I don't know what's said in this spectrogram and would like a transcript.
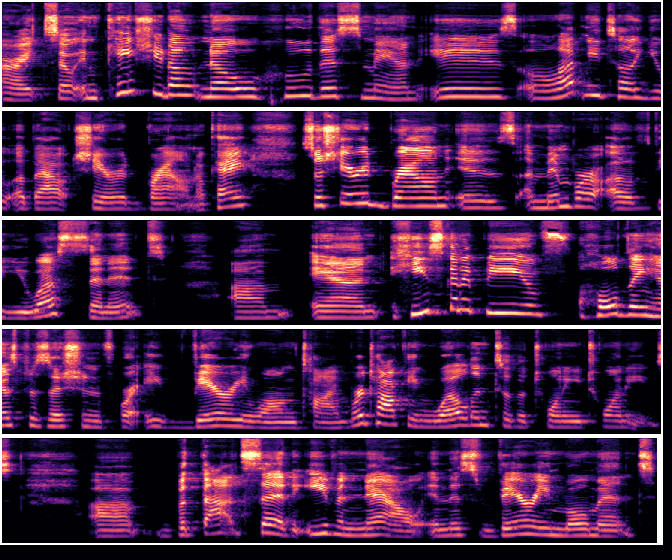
All right, so in case you don't know who this man is, let me tell you about Sherrod Brown, okay? So, Sherrod Brown is a member of the US Senate, um, and he's going to be holding his position for a very long time. We're talking well into the 2020s. Uh, but that said, even now, in this very moment,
